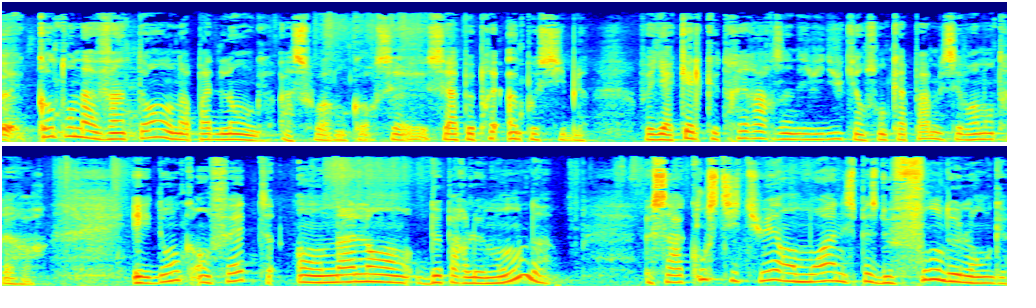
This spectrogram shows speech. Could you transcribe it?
euh, quand on a 20 ans, on n'a pas de langue à soi encore. C'est à peu près impossible. Enfin, il y a quelques très rares individus qui en sont capables, mais c'est vraiment très rare. Et donc, en fait, en allant de par le monde, ça a constitué en moi une espèce de fond de langue.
